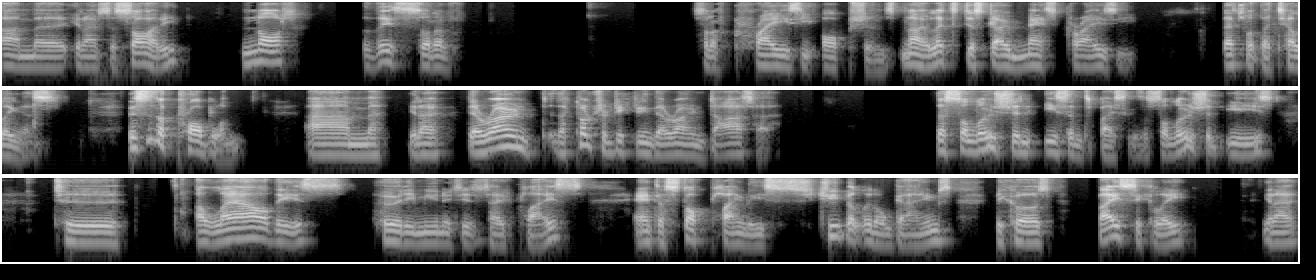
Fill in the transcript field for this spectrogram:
um, uh, you know, society, not this sort of sort of crazy options. No, let's just go mass crazy. That's what they're telling us. This is a problem. Um, you know, their own, they're contradicting their own data. The solution isn't basically, the solution is to allow this herd immunity to take place and to stop playing these stupid little games because basically, you know,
